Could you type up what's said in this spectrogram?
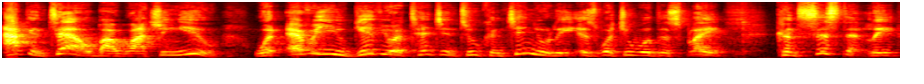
I can tell by watching you. Whatever you give your attention to continually is what you will display consistently.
